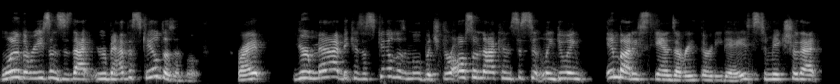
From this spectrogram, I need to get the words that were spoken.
One of the reasons is that you're mad the scale doesn't move, right? You're mad because the scale doesn't move, but you're also not consistently doing InBody scans every 30 days to make sure that,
